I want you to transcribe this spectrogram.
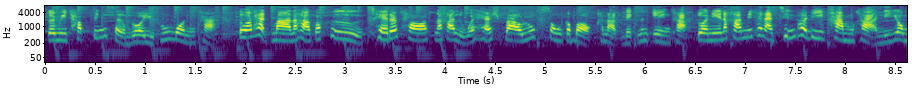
โดยมีท็อปปิ้งเสริมโรยอยู่ข้างบนค่ะ ตัวถัดมานะคะก็คือ cheddar toast นะคะ หรือว่า hash brown รูปทรงกระบอกขนาดเล็กนั่นเองค่ะ ตัวนี้นะคะมีขนาดชิ้นพอดีคำค่ะ นิยม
